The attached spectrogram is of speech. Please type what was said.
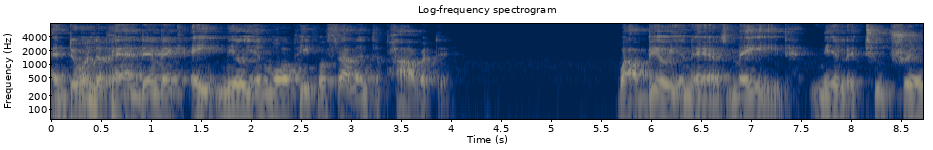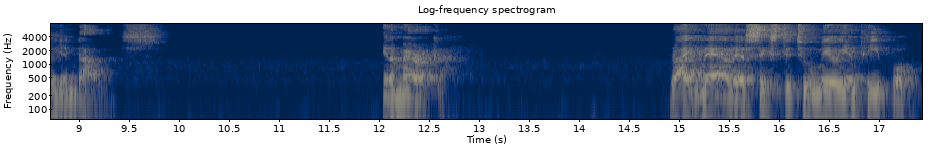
And during the pandemic, 8 million more people fell into poverty, while billionaires made nearly $2 trillion in America. Right now, there are 62 million people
